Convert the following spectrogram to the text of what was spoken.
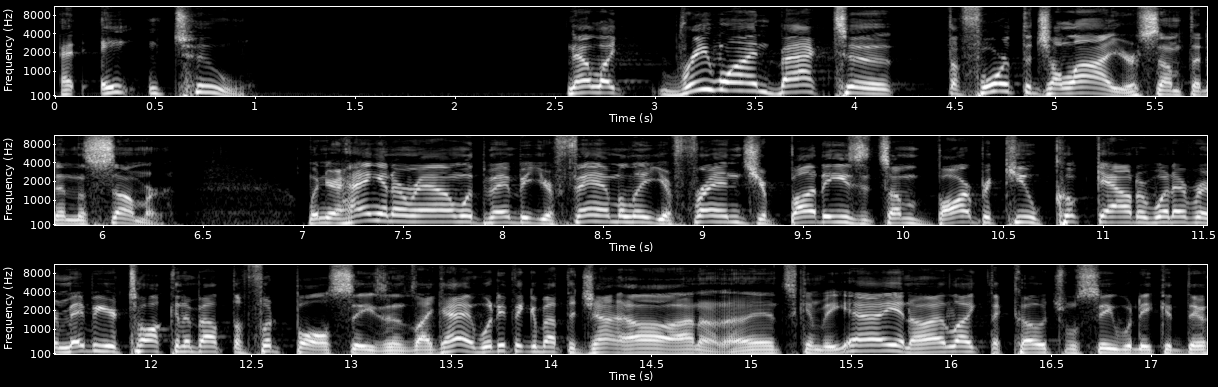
at 8 and 2. Now like rewind back to the 4th of July or something in the summer when you're hanging around with maybe your family, your friends, your buddies at some barbecue cookout or whatever, and maybe you're talking about the football season. It's like, hey, what do you think about the Giants? Oh, I don't know. It's going to be, yeah, you know, I like the coach. We'll see what he could do.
